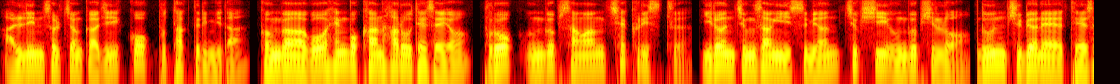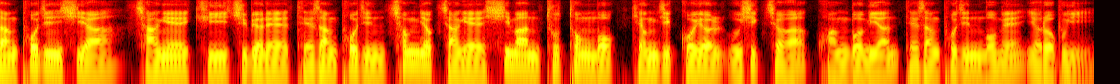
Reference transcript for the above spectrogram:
알림 설정까지 꼭 부탁드립니다. 건강하고 행복한 하루 되세요. 부록 응급 상황 체크리스트. 이런 증상이 있으면 즉시 응급실로 눈 주변의 대상 포진 시야, 장애, 귀 주변의 대상 포진, 청력 장애, 심한 두통, 목, 경직 고열, 의식 저하, 광범위한 대상 포진 몸의 여러 부위,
